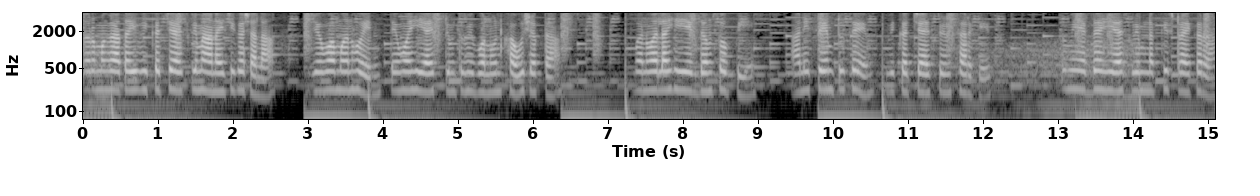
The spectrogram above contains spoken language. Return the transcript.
तर मग आता ही विकतची आईस्क्रीम आणायची कशाला? जेव्हा मन होईल तेव्हा ही आईस्क्रीम तुम्ही बनवून खाऊ शकता. बनवायला ही एकदम सोपी आणि सेम टू सेम विकतच्या आईस्क्रीमसारखीच तुम्ही एकदा ही आईस्क्रीम नक्कीच ट्राय करा.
